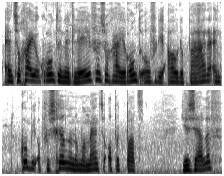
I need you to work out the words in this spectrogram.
En zo ga je ook rond in het leven, zo ga je rond over die oude paden. En kom je op verschillende momenten op het pad jezelf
